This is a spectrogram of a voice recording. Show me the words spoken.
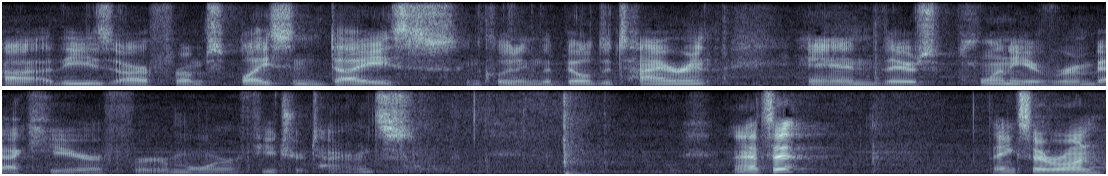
uh, these are from Splice and Dice, including the Build a Tyrant, and there's plenty of room back here for more future Tyrants. And that's it. Thanks, everyone.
